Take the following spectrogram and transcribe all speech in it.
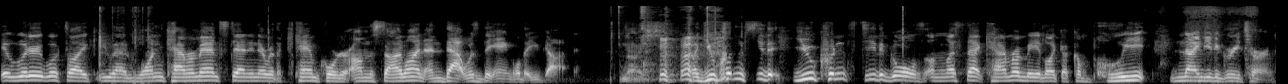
It literally looked like you had one cameraman standing there with a camcorder on the sideline, and that was the angle that you got. Nice. Like you couldn't see the you couldn't see the goals unless that camera made like a complete ninety degree turn.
